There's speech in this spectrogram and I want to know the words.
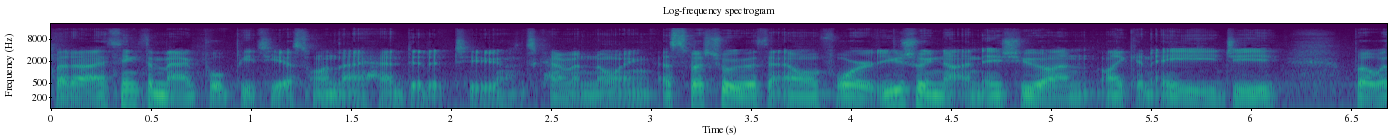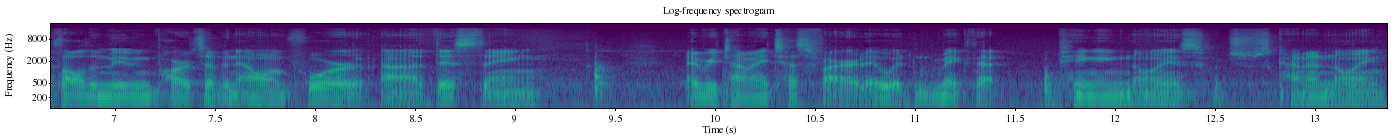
But uh, I think the Magpul PTS one that I had did it too. It's kind of annoying, especially with an LM4. Usually not an issue on like an AEG, but with all the moving parts of an LM4, uh, this thing, every time I test fired, it would make that pinging noise, which was kind of annoying.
